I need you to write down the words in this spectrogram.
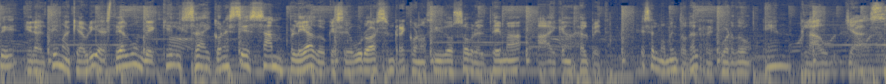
Este era el tema que abría este álbum de Kelly Sai con ese sampleado que seguro has reconocido sobre el tema I Can Help It. Es el momento del recuerdo en Cloud Jazz.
